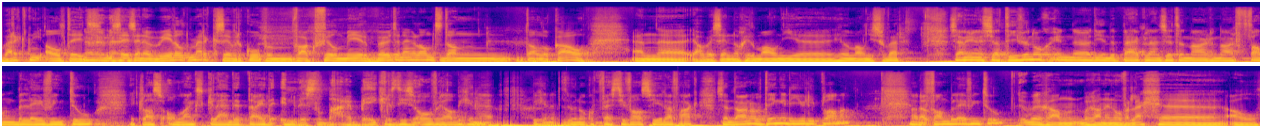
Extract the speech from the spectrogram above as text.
werkt niet altijd. Nee, nee, nee. Zij zijn een wereldmerk. Zij verkopen vaak veel meer buiten Engeland dan, dan lokaal. En uh, ja, wij zijn nog helemaal niet, uh, helemaal niet zo ver. Zijn er initiatieven nog in, uh, die in de pijplijn zitten naar, naar fanbeleving toe? Ik las onlangs klein detail, de inwisselbare bekers die ze overal beginnen, beginnen te doen. Ook op festivals zie je dat vaak. Zijn daar nog dingen die jullie plannen? Naar de fanbeleving toe? We gaan, we gaan in overleg al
